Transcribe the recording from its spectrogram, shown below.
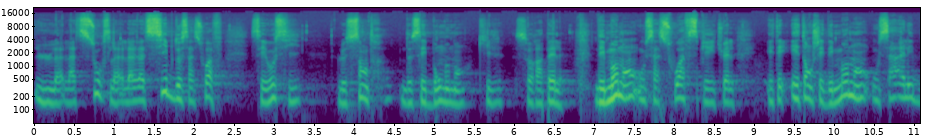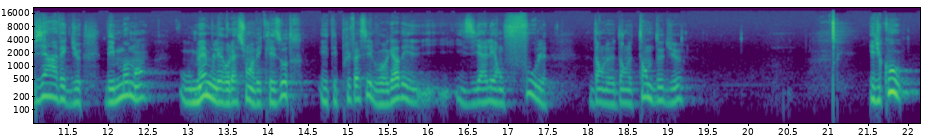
La, source, la, cible de sa soif, c'est aussi le centre de ces bons moments qu'il se rappelle. Des moments où sa soif spirituelle était étanchée, des moments où ça allait bien avec Dieu, des moments où même les relations avec les autres étaient plus faciles. Vous regardez, ils y allaient en foule dans le, dans le temple de Dieu. Et du coup,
